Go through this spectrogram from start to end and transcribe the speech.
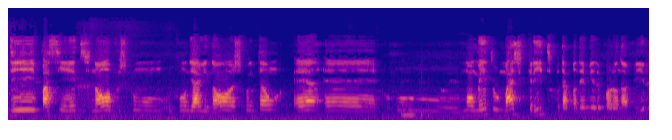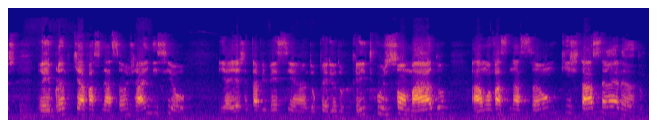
de pacientes novos com, com diagnóstico. Então, é, é o momento mais crítico da pandemia do coronavírus. Lembrando que a vacinação já iniciou. E aí a gente está vivenciando o período crítico somado a uma vacinação que está acelerando.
